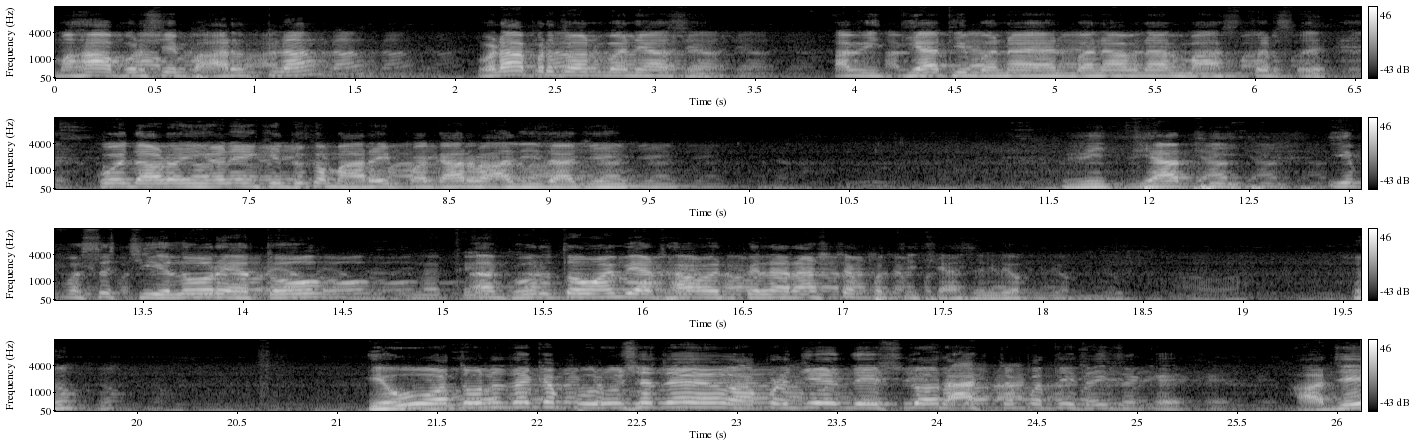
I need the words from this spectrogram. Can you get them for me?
મહાપુરુષે ભારતના વડાપ્રધાન બન્યા છે. આ વિદ્યાર્થી બનાયા અને બનાવનાર માસ્તર છે. કોઈ દાડો એને કીધું કે મારે પગાર આલી જાજે. વિદ્યાર્થી એ પછી ચેલો રહેતો. આ ગુરુ તો અહીં બેઠા હોય પેલા રાષ્ટ્રપતિ થયા છે. લ્યો. શું? એવું હોતું નથી કે પુરુષ જ આપણે જે દેશનો રાષ્ટ્રપતિ થઈ શકે. આજે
